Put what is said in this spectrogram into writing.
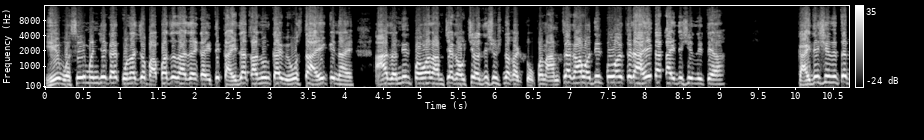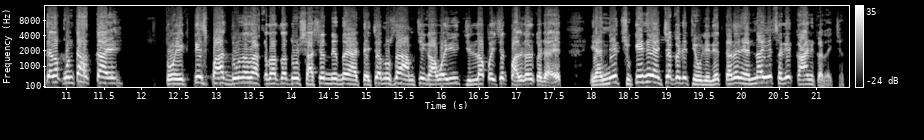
हे वसई म्हणजे काय? कोणाच्या बापाचं राज आहे का? इथे कायदा कानून काय व्यवस्था आहे की नाही? आज अनिल पवार आमच्या गावची अधिसूचना काढतो. पण आमचा गाव अनिल पवारकडे आहे का कायदेशीररित्या? कायदेशीररित्या त्याला कोणता हक्क आहे? तो एकतीस पाच दोन हजार अकराचा जो शासन निर्णय आहे त्याच्यानुसार आमची गावं ही जिल्हा परिषद पालघरकडे आहेत. यांनी चुकीने यांच्याकडे ठेवलेले आहेत कारण यांना हे सगळे कांड करायचे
